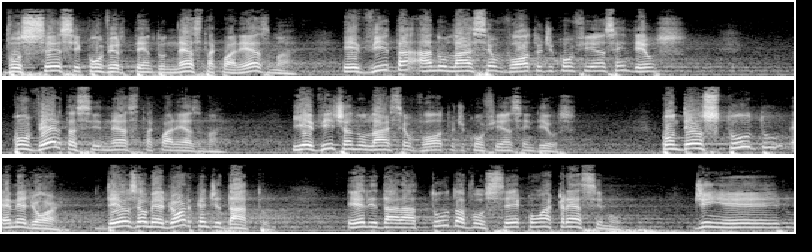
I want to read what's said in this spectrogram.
Você se convertendo nesta quaresma, evita anular seu voto de confiança em Deus. Converta-se nesta quaresma e evite anular seu voto de confiança em Deus. Com Deus tudo é melhor. Deus é o melhor candidato. Ele dará tudo a você com acréscimo: dinheiro,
